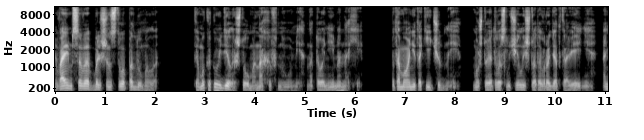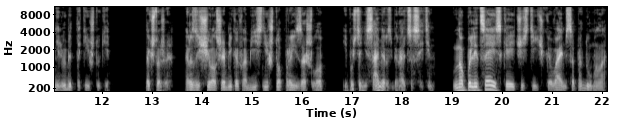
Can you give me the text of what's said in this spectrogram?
Ваймсова большинство подумало. Кому какое дело, что у монахов на уме? На то они и монахи. Потому они такие чудные. Может, у этого случилось что-то вроде откровения. Они любят такие штуки. Так что же, разыщи волшебников, объясни, что произошло, и пусть они сами разбираются с этим. Но полицейская частичка Ваймса подумала,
